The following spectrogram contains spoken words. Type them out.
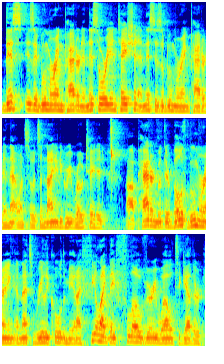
this is a boomerang pattern in this orientation, and this is a boomerang pattern in that one. So it's a 90 degree rotated uh, pattern, but they're both boomerang, and that's really cool to me. And I feel like they flow very well together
